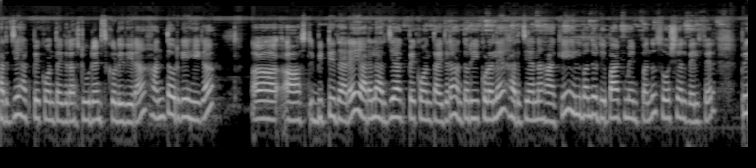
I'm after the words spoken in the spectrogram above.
ಅರ್ಜಿ ಹಾಕಬೇಕು ಅಂತ ಇದ್ದೀರಾ ಸ್ಟೂಡೆಂಟ್ಸ್ಗಳಿದ್ದೀರಾ ಅಂಥವ್ರಿಗೆ ಈಗ ಬಿಟ್ಟಿದ್ದಾರೆ. ಯಾರೆಲ್ಲ ಅರ್ಜಿ ಹಾಕಬೇಕು ಅಂತ ಇದ್ದೀರಾ ಅಂಥವ್ರು ಈ ಕೂಡಲೇ ಅರ್ಜಿಯನ್ನು ಹಾಕಿ ಇಲ್ಲಿ ಬಂದು ಡಿಪಾರ್ಟ್ಮೆಂಟ್ ಬಂದು ಸೋಷಿಯಲ್ ವೆಲ್ಫೇರ್ ಪ್ರೀ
